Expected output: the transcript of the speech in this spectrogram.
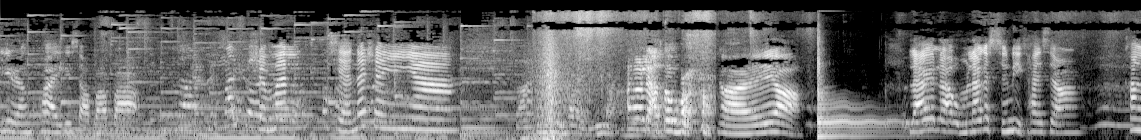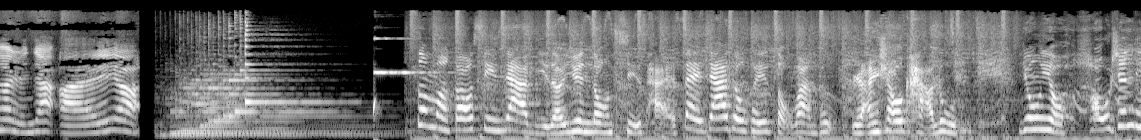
一人挎一个小包包。什么钱的声音呀？还有俩豆包。哎呀！来来，我们来个行李开箱，看看人家。哎呀，这么高性价比的运动器材，在家就可以走万步，燃烧卡路里，拥有好身体。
